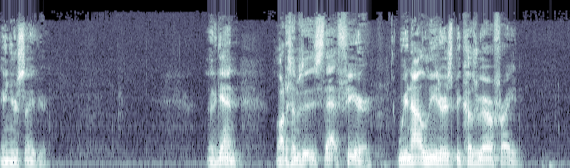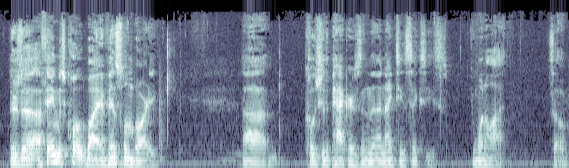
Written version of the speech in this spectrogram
in your Savior. again, a lot of times it's that fear. We're not leaders because we are afraid. There's a, a famous quote by Vince Lombardi, uh, coach of the Packers in the 1960s. He won a lot. So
